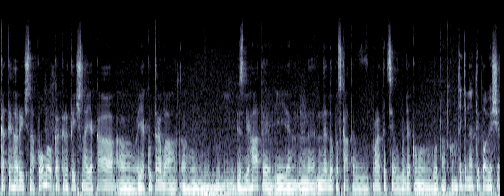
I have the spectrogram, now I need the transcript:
категорична помилка, критична, яка, е, яку треба е, збігати і не, допускати в практиці в будь-якому випадку. Такі найтиповіші.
